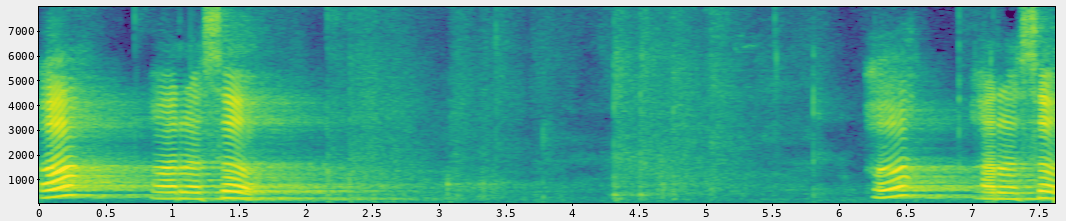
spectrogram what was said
a or a s a or a s a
